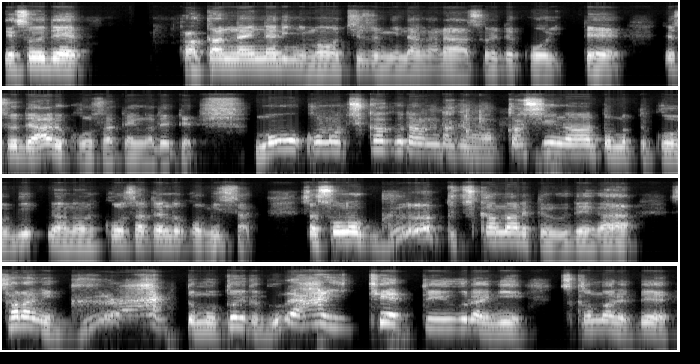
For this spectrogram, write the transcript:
で、それで、わかんないなりにも地図見ながら、それでこう行って、で、それである交差点が出て、もうこの近くなんだけどおかしいなと思って、こう、あの交差点のこう見てた。さそのぐーっと掴まれてる腕が、さらにぐーっともうとにかく、うわー、いってっていうぐらいに掴まれて、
